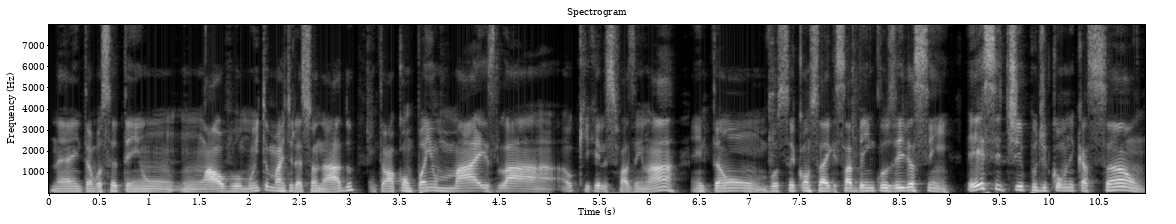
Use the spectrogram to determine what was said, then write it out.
né? Então você tem um, um alvo muito mais direcionado. Então acompanho mais lá o que, que eles fazem lá. Então você consegue saber, inclusive, assim, esse tipo de comunicação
